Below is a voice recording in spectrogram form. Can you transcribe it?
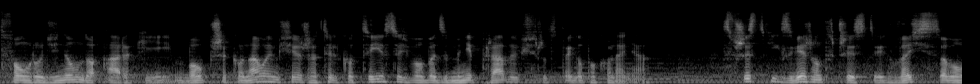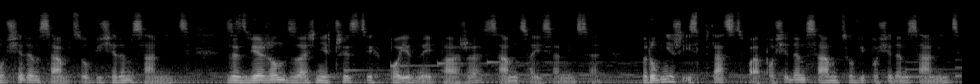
Twą rodziną do arki, bo przekonałem się, że tylko Ty jesteś wobec mnie prawy wśród tego pokolenia. Z wszystkich zwierząt czystych weź z sobą siedem samców i siedem samic, ze zwierząt zaś nieczystych po jednej parze, samca i samicę, również i z ptactwa po siedem samców i po siedem samic,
